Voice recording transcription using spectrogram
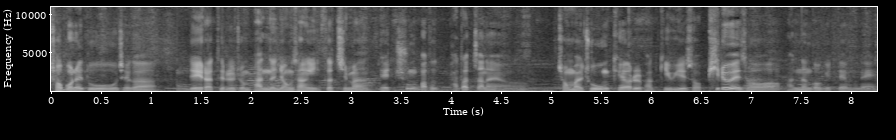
저번에도 제가 네일 아트를 좀 받는 영상이 있었지만 대충 받, 받았잖아요. 정말 좋은 케어를 받기 위해서 필요해서 받는 거기 때문에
